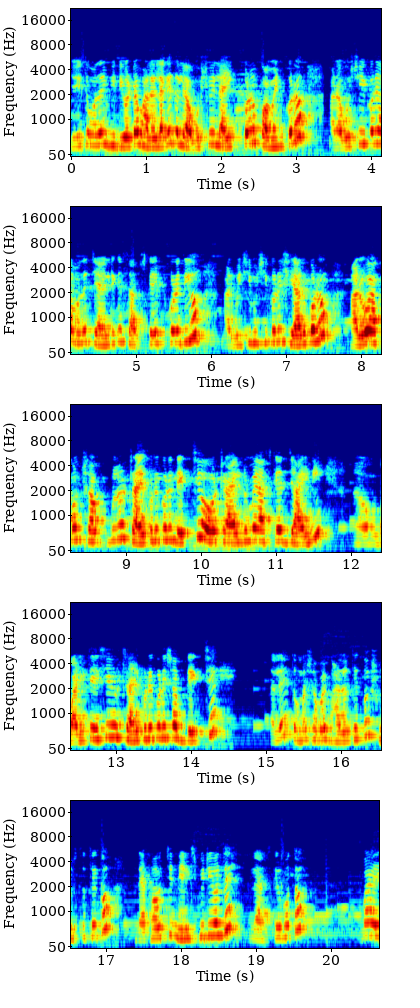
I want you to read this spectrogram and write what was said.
যদি তোমাদের ভিডিওটা ভালো লাগে তাহলে অবশ্যই লাইক করো কমেন্ট করো, আর অবশ্যই করে আমাদের চ্যানেলটিকে সাবস্ক্রাইব করে দিও, আর বেশি বেশি করে শেয়ার করো। আরও এখন সবগুলো ট্রাই করে করে দেখছে। ও ট্রায়াল রুমে আজকে যায়নি। বাড়িতে এসে ট্রাই করে করে সব দেখছে। তাহলে তোমরা সবাই ভালো থেকো, সুস্থ থেকো। দেখা হচ্ছে নেক্সট ভিডিওতে তাহলে আজকের মতো। বাই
